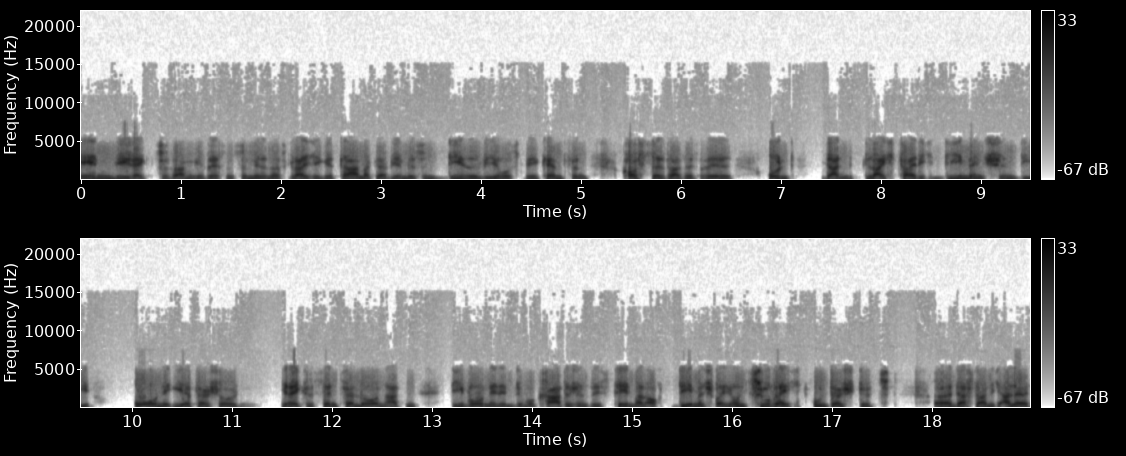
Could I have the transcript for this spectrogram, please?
indirekt zusammengesessen, zumindest das Gleiche getan. Man hat gesagt, wir müssen diesen Virus bekämpfen, koste es, was es will. Und dann gleichzeitig die Menschen, die ohne ihr Verschulden ihre Existenz verloren hatten, die wurden in dem demokratischen System dann auch dementsprechend und zu Recht unterstützt. Äh, dass da nicht alle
